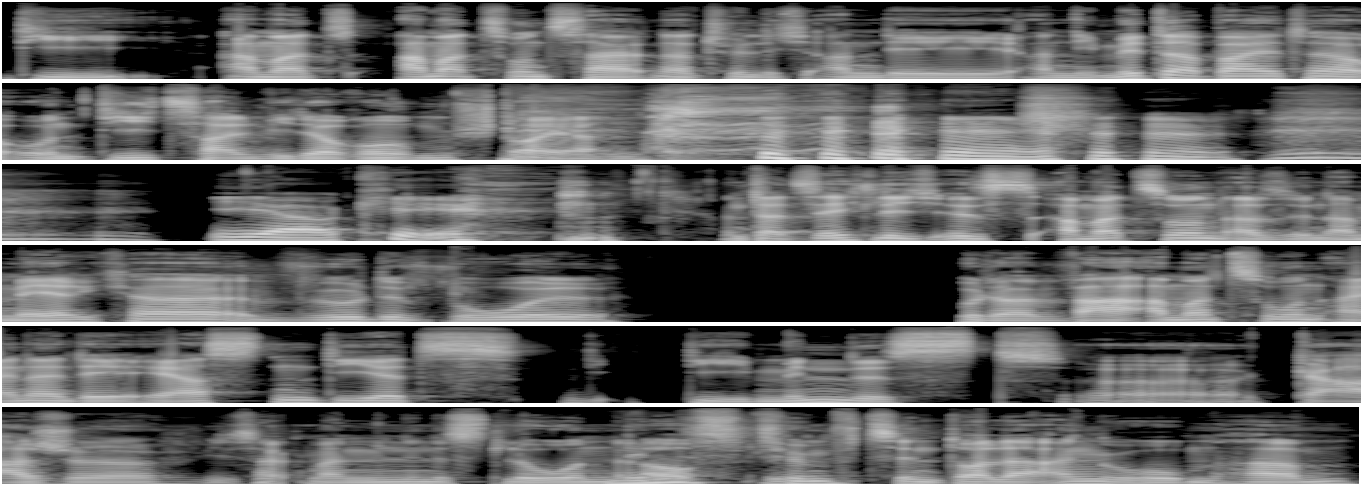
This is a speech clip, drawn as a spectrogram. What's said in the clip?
die Amaz Amazon zahlt natürlich an die, an die Mitarbeiter und die zahlen wiederum Steuern. ja, okay. Und tatsächlich ist Amazon, also in Amerika, würde wohl oder war Amazon einer der ersten, die jetzt die- Mindestgage, wie sagt man, Mindestlohn auf Mindestlohn. 15 Dollar angehoben haben.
